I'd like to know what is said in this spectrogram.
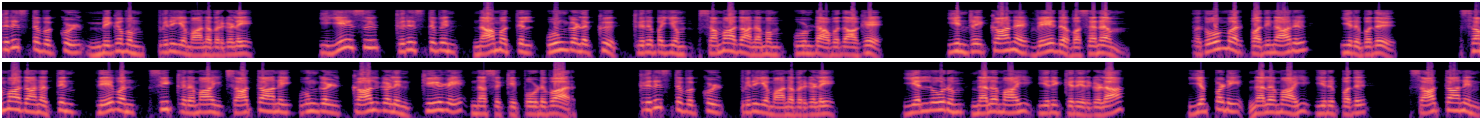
கிறிஸ்துவுக்குள் மிகவும் பிரியமானவர்களே இயேசு கிறிஸ்துவின் நாமத்தில் உங்களுக்கு கிருபையும் சமாதானமும் உண்டாவதாக. இன்றைக்கான வேத வசனம் ரோமர் பதினாறு இருபது. சமாதானத்தின் தேவன் சீக்கிரமாய் சாத்தானை உங்கள் கால்களின் கீழே நசுக்கி போடுவார். கிறிஸ்துவுக்குள் பிரியமானவர்களே எல்லோரும் நலமாய் இருக்கிறீர்களா? எப்படி நலமாய் இருப்பது? சாத்தானின்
